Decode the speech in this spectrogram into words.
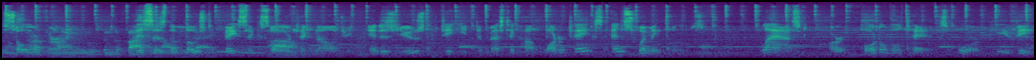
solar thermal. This is the most basic solar Um, technology and is used to heat domestic hot water tanks and swimming pools. Last are photovoltaics or PV.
